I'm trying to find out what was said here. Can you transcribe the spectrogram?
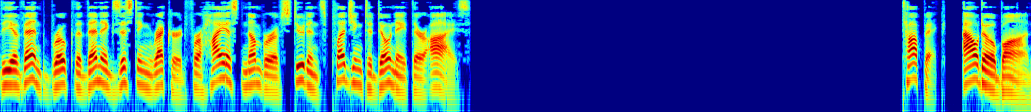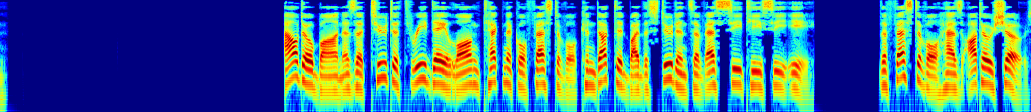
The event broke the then existing record for highest number of students pledging to donate their eyes. Topic: Autobahn. Autobahn is a two to three day long technical festival conducted by the students of SCTCE. The festival has auto shows,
